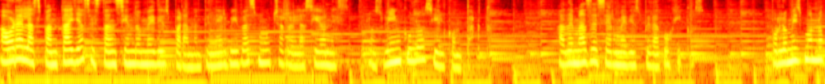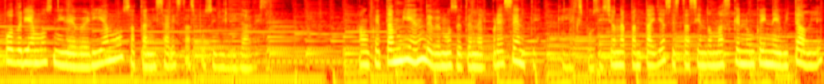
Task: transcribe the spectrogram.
Ahora las pantallas están siendo medios para mantener vivas muchas relaciones, los vínculos y el contacto, además de ser medios pedagógicos. Por lo mismo no podríamos ni deberíamos satanizar estas posibilidades. Aunque también debemos de tener presente que la exposición a pantallas está siendo más que nunca inevitable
